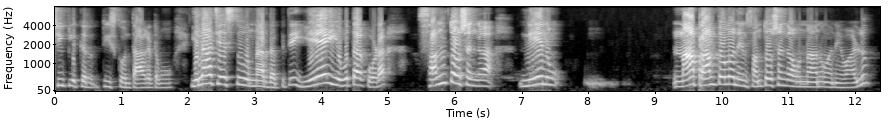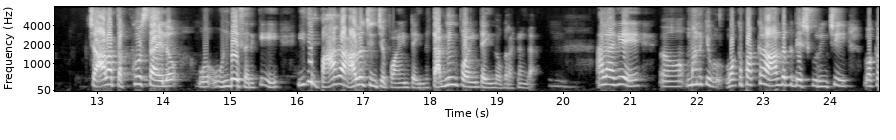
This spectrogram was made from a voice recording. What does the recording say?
చీప్ లిక్కర్ తీసుకొని తాగటము ఇలా చేస్తూ ఉన్నారు తప్పితే ఏ యువత కూడా సంతోషంగా నేను నా ప్రాంతంలో నేను సంతోషంగా ఉన్నాను అనేవాళ్ళు చాలా తక్కువ స్థాయిలో ఉండేసరికి ఇది బాగా ఆలోచించే పాయింట్ అయింది టర్నింగ్ పాయింట్ అయింది ఒక రకంగా. అలాగే మనకి ఒక పక్క ఆంధ్రప్రదేశ్ గురించి ఒక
